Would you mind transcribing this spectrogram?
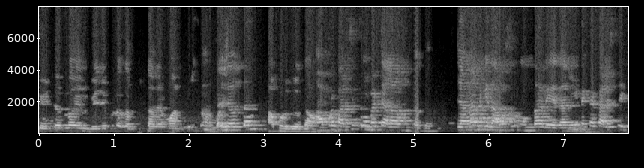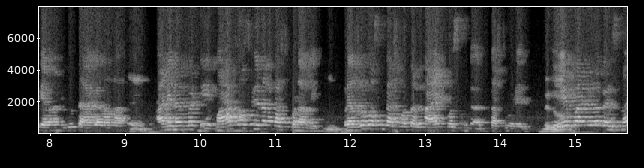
ఫ్యూచర్లో ఈయన బీజేపీలో కలుపుతారేమో అనిపిస్తుంది. చూద్దాం. అప్పుడు చూద్దాం. అప్పుడు పరిస్థితిని బట్టి ఎలా ఉంటుందో. జనాలకి ఇది అవసరం ఉందా లేదా? ఇంకా కలిస్తే ఇంకేమైనా నిధులు తాగలనా? అనే దాన్ని బట్టి మా కోసం ఏదైనా కష్టపడాలి. ప్రజల కోసం కష్టపడతారు ఆయన కోసం కాదు కష్టపడేది. ఏ పార్టీలో కలిసినా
